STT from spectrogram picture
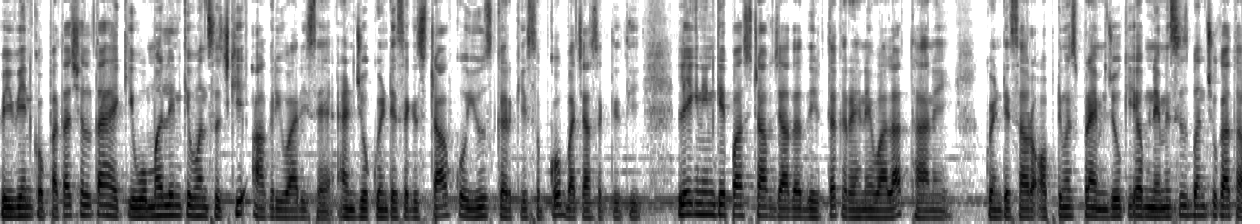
विवियन को पता चलता है कि वो मर्लिन के वंशज की आखिरी वारिस है, एंड जो क्विंटेस स्टाफ को यूज़ करके सबको बचा सकती थी। लेकिन इनके पास स्टाफ ज़्यादा देर तक रहने वाला था नहीं। क्विंटेसा और ऑप्टिमस प्राइम जो कि अब नेमेसिस बन चुका था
